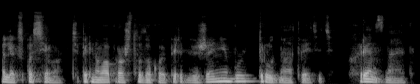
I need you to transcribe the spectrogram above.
Олег, спасибо. Теперь на вопрос, что такое передвижение, будет трудно ответить. Хрен знает.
